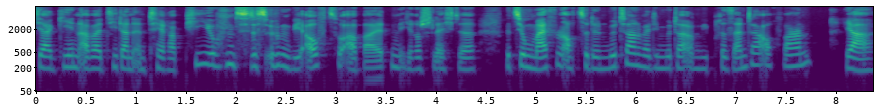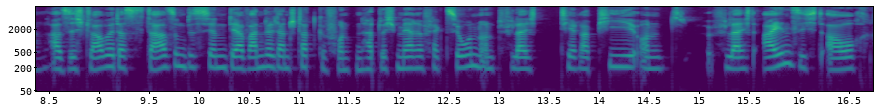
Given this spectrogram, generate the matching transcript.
ja, gehen aber die dann in Therapie, um das irgendwie aufzuarbeiten, ihre schlechte Beziehung, meistens auch zu den Müttern, weil die Mütter irgendwie präsenter auch waren ja, also ich glaube, dass da so ein bisschen der Wandel dann stattgefunden hat durch mehr Reflexion und vielleicht Therapie und vielleicht Einsicht auch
